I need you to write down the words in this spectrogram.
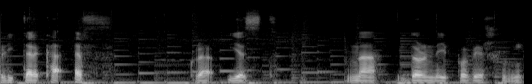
Literka F, która jest na dolnej powierzchni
